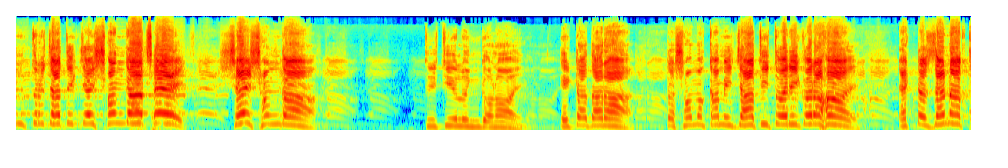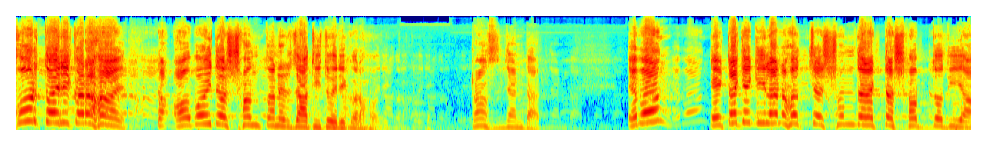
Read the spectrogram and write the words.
আন্তর্জাতিক যে সংজ্ঞা আছে সেই সংজ্ঞা তৃতীয় লিঙ্গ নয়। এটা দ্বারা একটা সমকামী জাতি তৈরি করা হয়, একটা জেনাকোর তৈরি করা হয়, একটা অবৈধ সন্তানের জাতি তৈরি করা হয়। ট্রান্সজেন্ডার এবং এটাকে গিলানো হচ্ছে সুন্দর একটা শব্দ দিয়া।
